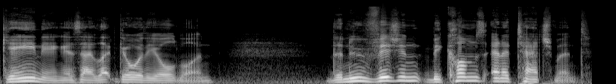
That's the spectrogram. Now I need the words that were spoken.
gaining as I let go of the old one, the new vision becomes an attachment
